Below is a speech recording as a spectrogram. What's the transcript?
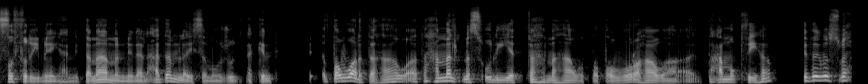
صفري يعني تماما من العدم ليس موجود. لكن طورتها وتحملت مسؤولية فهمها وتطورها والتعمق فيها إذا يصبح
